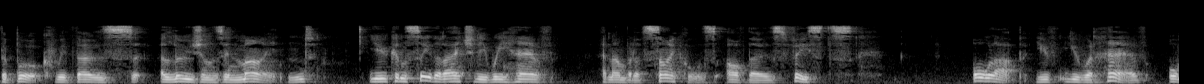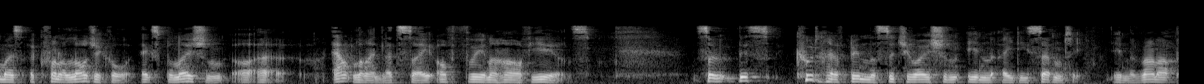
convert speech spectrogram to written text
the book with those allusions in mind, you can see that actually we have a number of cycles of those feasts. All up, you you would have almost a chronological explanation, uh, uh, outline, let's say, of three and a half years. So this could have been the situation in AD 70, in the run up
